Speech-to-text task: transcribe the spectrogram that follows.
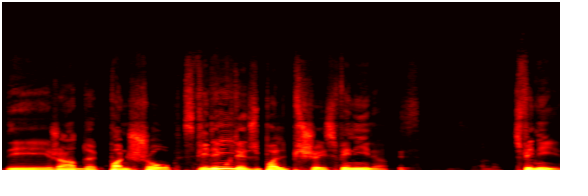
des genres de poncho. puis fini. d'écouter du Paul Piché. C'est fini, là. C'est fini.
